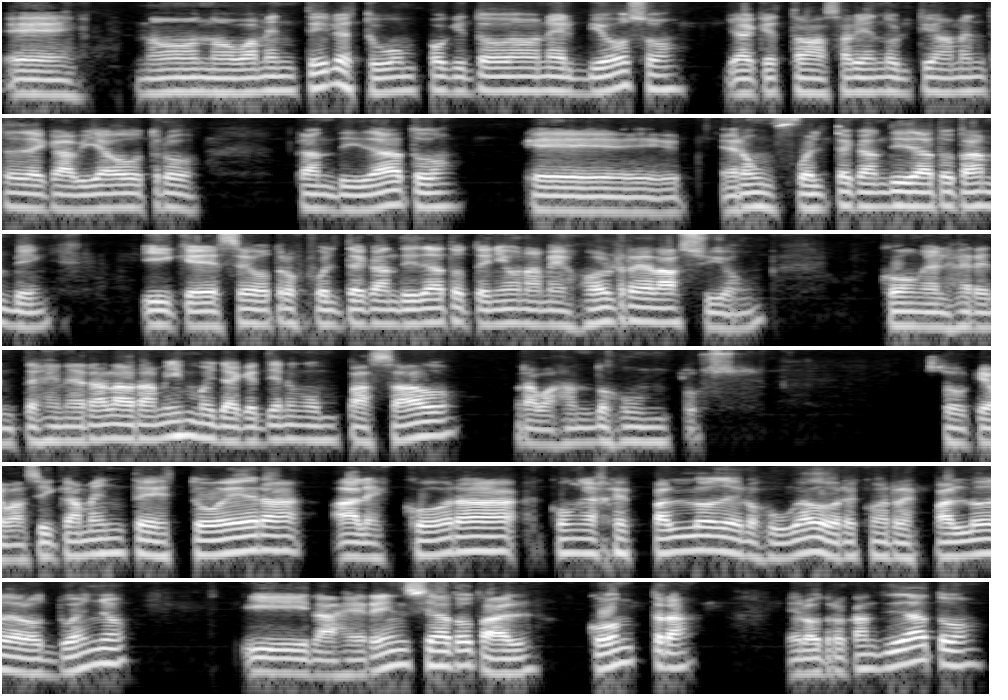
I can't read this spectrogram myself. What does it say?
Eh, no, no va a mentir, estuvo un poquito nervioso, ya que estaba saliendo últimamente de que había otro candidato que era un fuerte candidato también y que ese otro fuerte candidato tenía una mejor relación con el gerente general ahora mismo, ya que tienen un pasado trabajando juntos. So que básicamente esto era a la escora con el respaldo de los jugadores, con el respaldo de los dueños y la gerencia total contra el otro candidato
